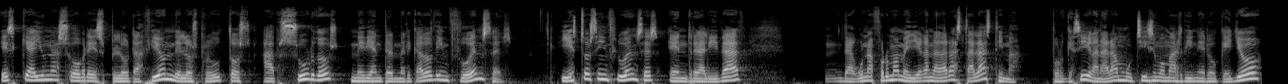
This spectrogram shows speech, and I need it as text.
es que hay una sobreexplotación de los productos absurdos mediante el mercado de influencers. Y estos influencers en realidad de alguna forma me llegan a dar hasta lástima, porque sí, ganarán muchísimo más dinero que yo,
